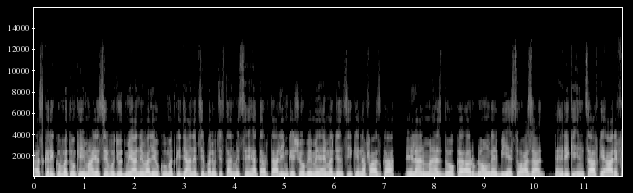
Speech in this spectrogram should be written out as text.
عسکری قوتوں کی حمایت سے وجود میں آنے والی حکومت کی جانب سے بلوچستان میں صحت اور تعلیم کے شعبے میں ایمرجنسی کے نفاذ کا اعلان محض دھوکہ اور ڈھونگے بی ایس او آزاد۔ تحریک انصاف کے عارف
